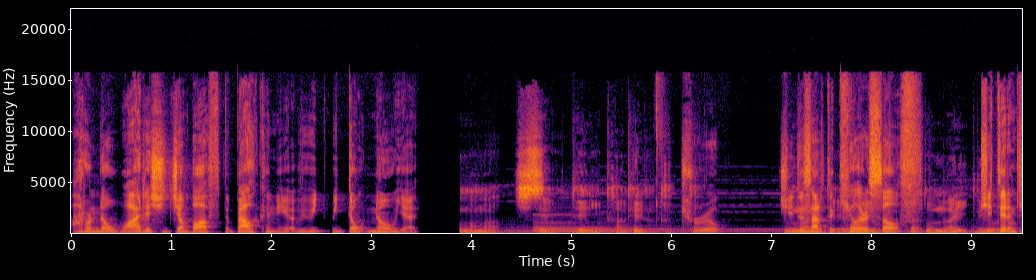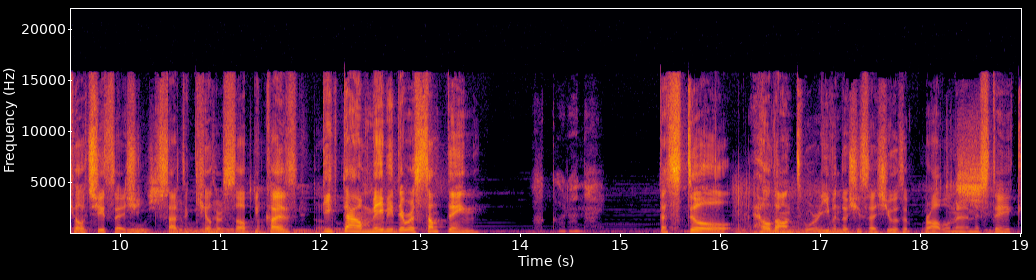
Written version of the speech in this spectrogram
I don't know. Why did she jump off the balcony? I mean, we, we don't know yet. このまま知性を手にかけなかった True. She decided to kill herself. She didn't kill Chise. She decided to kill herself because deep down, maybe there was something わからない that still held on to her, even though she said she was a problem and a mistake.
